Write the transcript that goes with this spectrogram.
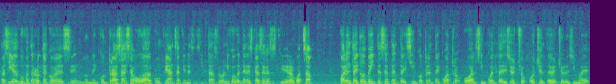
Así es, Bufete Roteco es en donde encontrás a ese abogado de confianza que necesitas. Lo único que tenés que hacer es escribir al WhatsApp 4220 75 34 o al 5018 88 19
